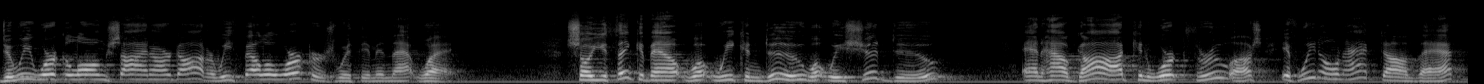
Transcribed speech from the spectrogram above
Do we work alongside our God? Are we fellow workers with Him in that way? So you think about what we can do, what we should do, and how God can work through us. If we don't act on that,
